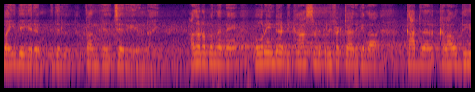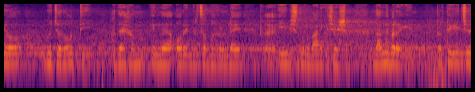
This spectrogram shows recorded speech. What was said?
വൈദികരും ഇതിൽ പങ്ക് ചേരുകയുണ്ടായി അതോടൊപ്പം തന്നെ ഓറിയന്റൽ ഡിക്കാസ്റ്റഡ് പ്രിഫെക്റ്റായിരിക്കുന്ന കാർഡിനൽ ക്ലൗദിയോ ഗുജറോത്തി അദ്ദേഹം ഇന്ന് ഓറിയന്റൽ സഭകളുടെ ഈ വിശുദ്ധ കുർബാനയ്ക്ക് ശേഷം നന്ദി പറയുകയും പ്രത്യേകിച്ച്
